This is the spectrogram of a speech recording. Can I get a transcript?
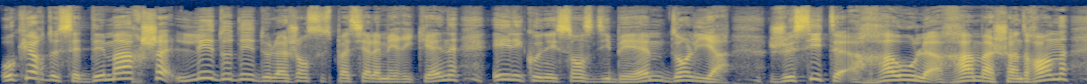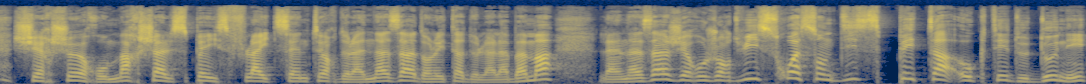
Au cœur de cette démarche, les données de l'Agence spatiale américaine et les connaissances d'IBM dans l'IA. Je cite Raoul Ramachandran, chercheur au Marshall Space Flight Center de la NASA dans l'état de l'Alabama. La NASA gère aujourd'hui 70 pétaoctets de données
